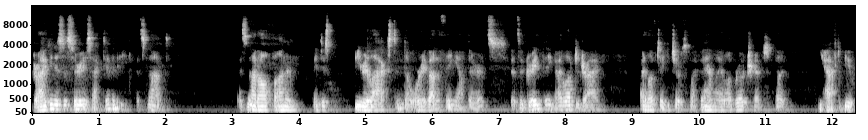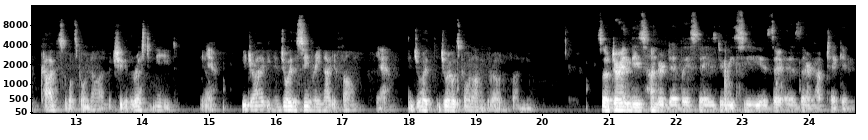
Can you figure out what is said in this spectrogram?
driving is a serious activity. It's not it's not all fun and, and just be relaxed and don't worry about a thing out there. It's it's a great thing. I love to drive. I love taking trips with my family. I love road trips, but you have to be cognizant of what's going on. Make sure you get the rest you need. You know, Yeah. Be driving. Enjoy the scenery, not your phone. Yeah. Enjoy enjoy what's going on in the road in front of you. So during these 100 Deadliest Days, do we see, is there is there an uptick in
